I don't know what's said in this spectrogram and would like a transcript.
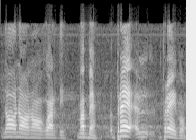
No, no, no, guardi, vabbè, Pre prego.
